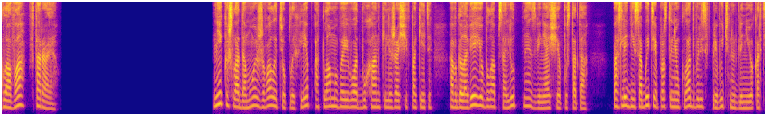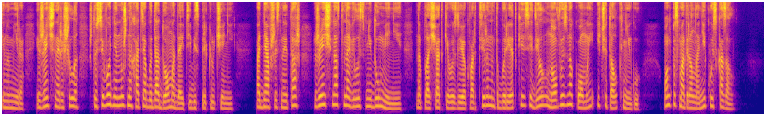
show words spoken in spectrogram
Глава вторая. Ника шла домой, жевала теплый хлеб, отламывая его от буханки, лежащей в пакете, а в голове ее была абсолютная звенящая пустота. Последние события просто не укладывались в привычную для нее картину мира, и женщина решила, что сегодня нужно хотя бы до дома дойти без приключений. Поднявшись на этаж, женщина остановилась в недоумении. На площадке возле ее квартиры на табуретке сидел новый знакомый и читал книгу — он посмотрел на Нику и сказал.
